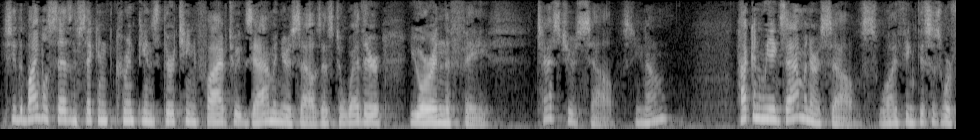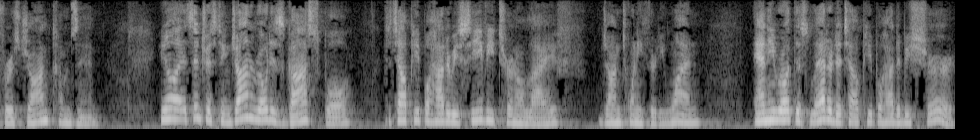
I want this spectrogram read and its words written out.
You see, the Bible says in 2 Corinthians 13:5 to examine yourselves as to whether you are in the faith. Test yourselves, you know? How can we examine ourselves? Well, I think this is where First John comes in. You know, it's interesting. John wrote his gospel to tell people how to receive eternal life, John 20, 31. And he wrote this letter to tell people how to be sure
